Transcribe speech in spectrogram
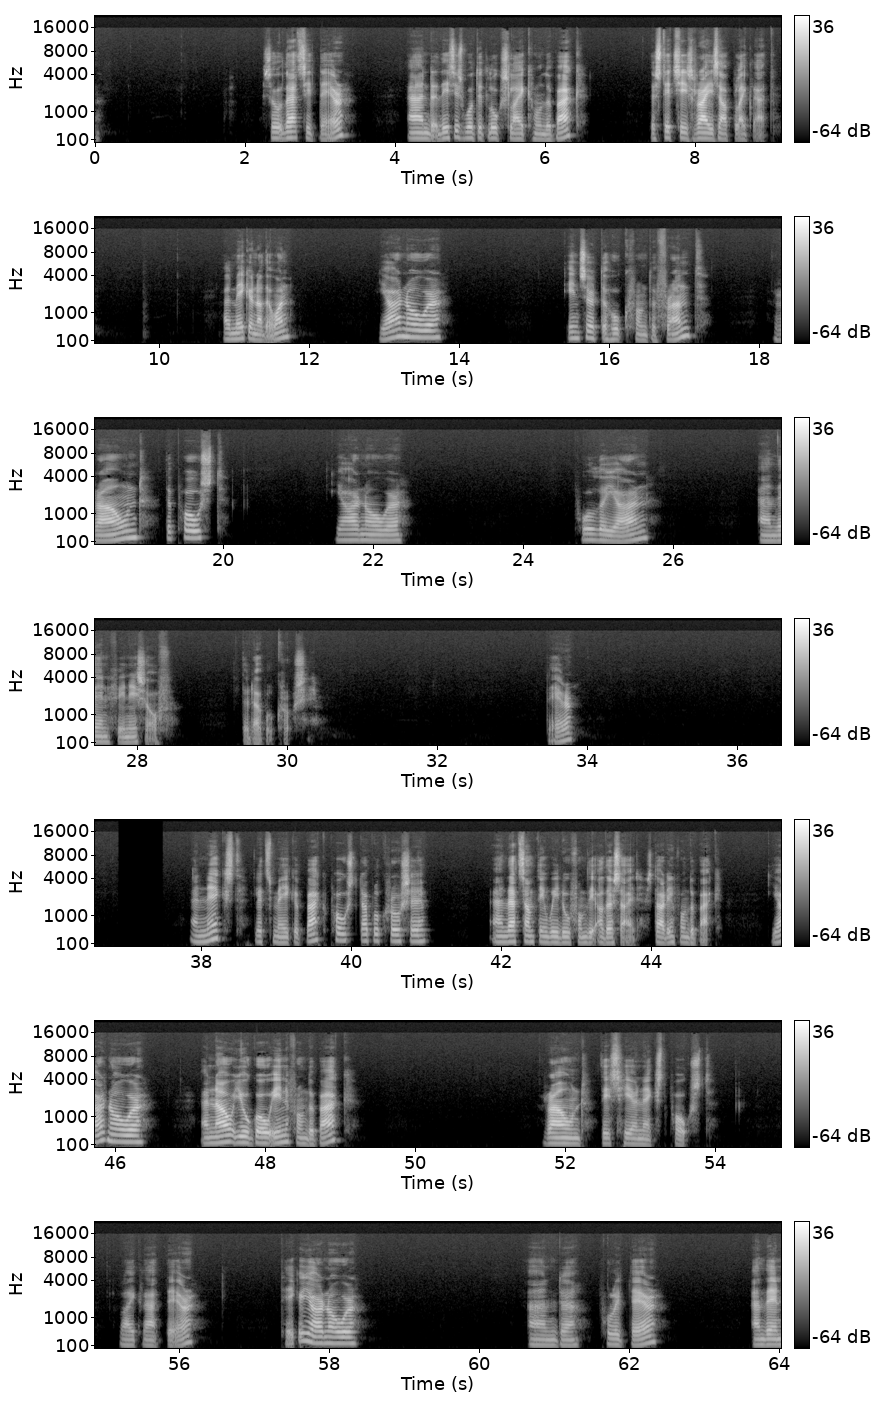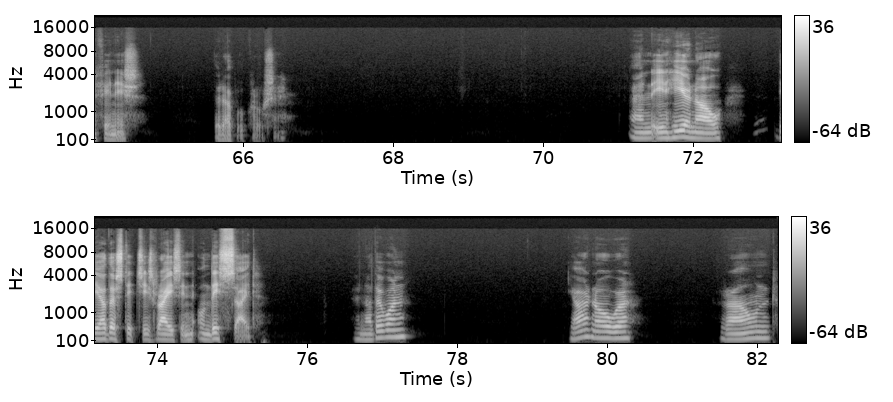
So that's it there. And this is what it looks like on the back. The stitches rise up like that. I'll make another one. Yarn over insert the hook from the front round the post, yarn over, pull the yarn, and then finish off the double crochet. There. And next, let's make a back post double crochet. And that's something we do from the other side, starting from the back. Yarn over, and now you go in from the back round this here next post like that there. Take a yarn over and uh, pull it there and then finish the double crochet. And in here now the other stitch is rising on this side another one. Yarn over round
